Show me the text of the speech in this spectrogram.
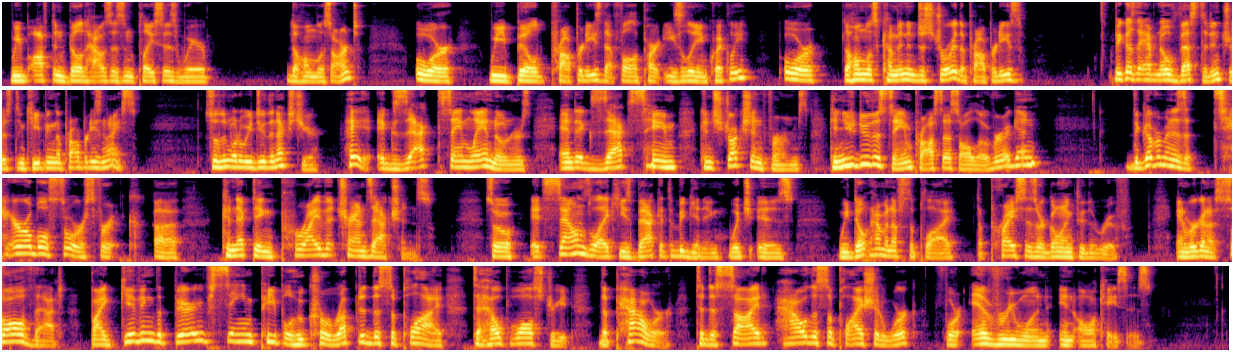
We often build houses in places where the homeless aren't, or we build properties that fall apart easily and quickly, or the homeless come in and destroy the properties because they have no vested interest in keeping the properties nice. So then what do we do the next year? Hey, exact same landowners and exact same construction firms. Can you do the same process all over again? The government is a terrible source for uh, connecting private transactions. So it sounds like he's back at the beginning, which is we don't have enough supply, the prices are going through the roof. And we're going to solve that by giving the very same people who corrupted the supply to help Wall Street the power to decide how the supply should work for everyone in all cases.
